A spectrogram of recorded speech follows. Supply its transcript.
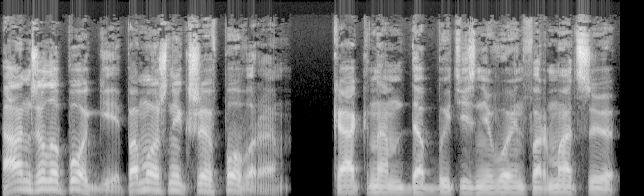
Анджело Погги, помощник шеф-повара. Как нам добыть из него информацию?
